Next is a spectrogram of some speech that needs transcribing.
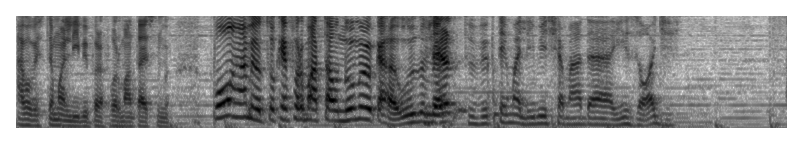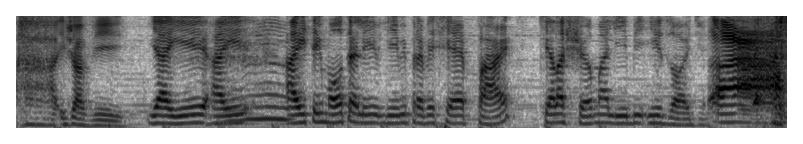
Ah, vou ver se tem uma lib pra formatar esse número. Porra, meu, tu quer formatar o número, cara? Usa Tu, já- tu viu que tem uma lib chamada Isod? Ah, e já vi. E aí, aí, aí tem uma outra li- lib pra ver se é par, que ela chama lib Isod. Ah!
